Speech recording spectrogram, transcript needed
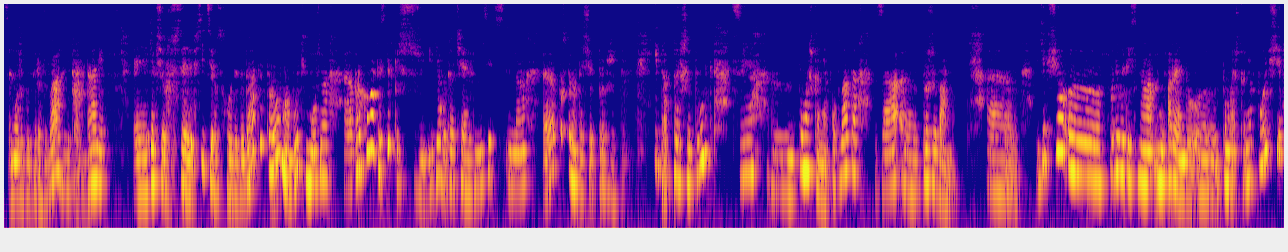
Це може бути розваги і так далі. Е, Якщо все, всі ці розходи додати, то, мабуть, можна е, порахувати, скільки ж я витрачаю в місяць на, просто на те, щоб прожити. І так, перший пункт це ем, помешкання, оплата за проживання. Якщо е, подивитись на оренду е, помешкання в Польщі,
